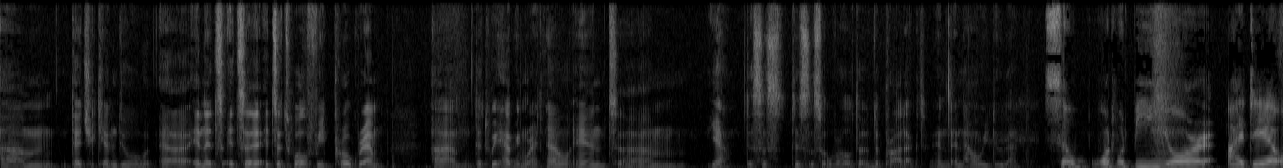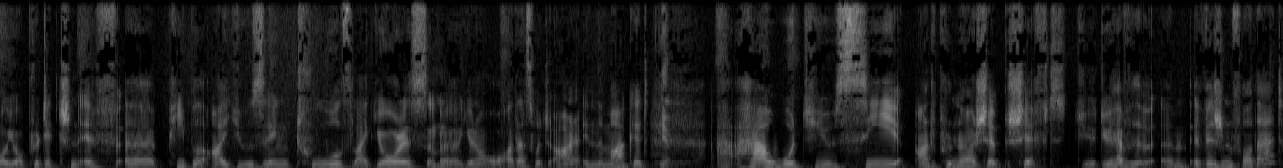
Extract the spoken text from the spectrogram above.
um, that you can do, uh, and it's it's a it's a 12 week program um, that we're having right now, and um, yeah, this is this is overall the, the product and, and how we do that. So, what would be your idea or your prediction if uh, people are using tools like yours, mm -hmm. uh, mm-hmm. you know, or others which are in the market? Yeah. How would you see entrepreneurship shift? Do you, do you have a, um, a, vision for that,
